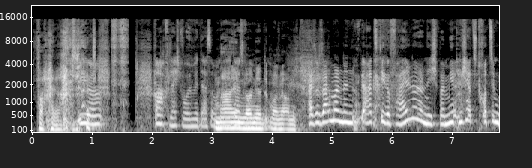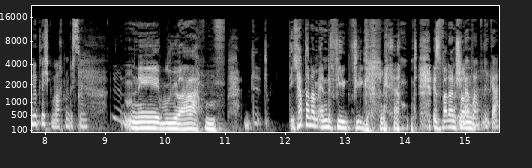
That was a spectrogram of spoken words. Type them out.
verheiratet. Ja. Ach, vielleicht wollen wir das auch nicht. Nein, wollen wir, wollen wir auch nicht. Also sag mal, hat es dir gefallen oder nicht? Bei mir, mich hat es trotzdem glücklich gemacht ein bisschen. Nee, ja. hm. Ich habe dann am Ende viel, viel gelernt. Es war dann Über schon. Paprika.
